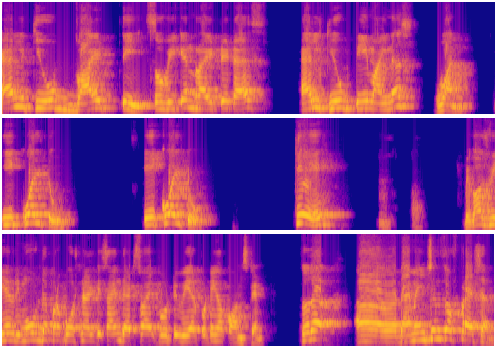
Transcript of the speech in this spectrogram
L cube by T. So we can write it as L cube T minus 1 equal to equal to K because we have removed the proportionality sign that's why put, we are putting a constant. So the uh, dimensions of pressure.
